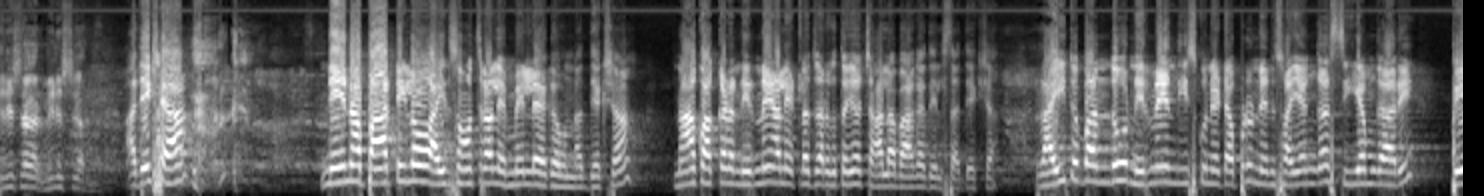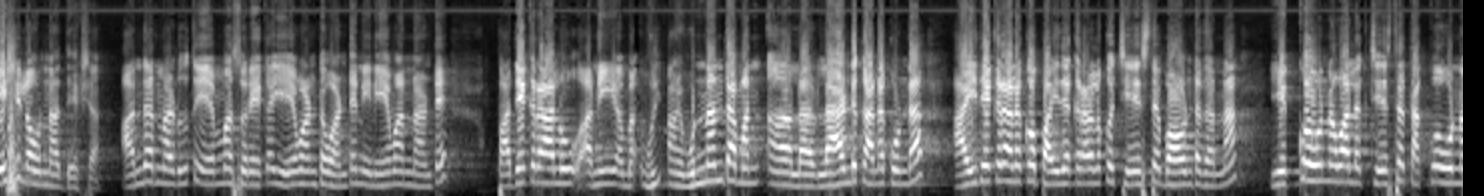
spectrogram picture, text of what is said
మినిస్టర్ గారు మినిస్టర్ గారు. అధ్యక్ష నేను ఆ పార్టీలో ఐదు సంవత్సరాలు ఎమ్మెల్యేగా ఉన్న అధ్యక్ష. నాకు అక్కడ నిర్ణయాలు ఎట్లా జరుగుతాయో చాలా బాగా తెలుసు అధ్యక్ష. రైతు బంధు నిర్ణయం తీసుకునేటప్పుడు నేను స్వయంగా సీఎం గారి పేషిలో ఉన్న అధ్యక్ష. అందరిని అడుగుతూ ఏమ్మా సురేఖ ఏమంటావు? అంటే నేను ఏమన్నా అంటే పదెకరాలు అని ఉన్నంత మన్ ల- ల్యాండ్కి అనకుండా ఐదు ఎకరాలకో పది ఎకరాలకో చేస్తే బాగుంటుందన్న. ఎక్కువ ఉన్న వాళ్ళకి చేస్తే తక్కువ ఉన్న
